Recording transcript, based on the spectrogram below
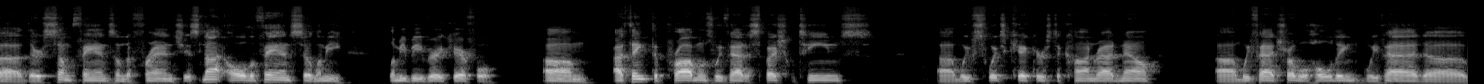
uh, there's some fans on the fringe. It's not all the fans, so let me let me be very careful. Um, I think the problems we've had as special teams Uh, we've switched kickers to Conrad now. Uh, we've had trouble holding. We've had uh,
